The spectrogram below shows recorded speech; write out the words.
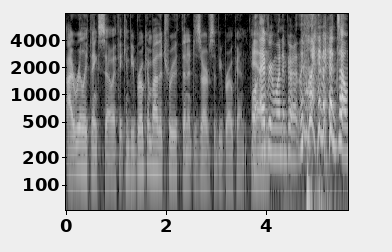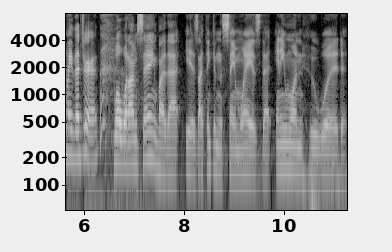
I really think so. If it can be broken by the truth, then it deserves to be broken. Well, And- everyone apparently wanted to tell me the truth. Well, what I'm saying by that is, I think in the same way is that anyone who would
